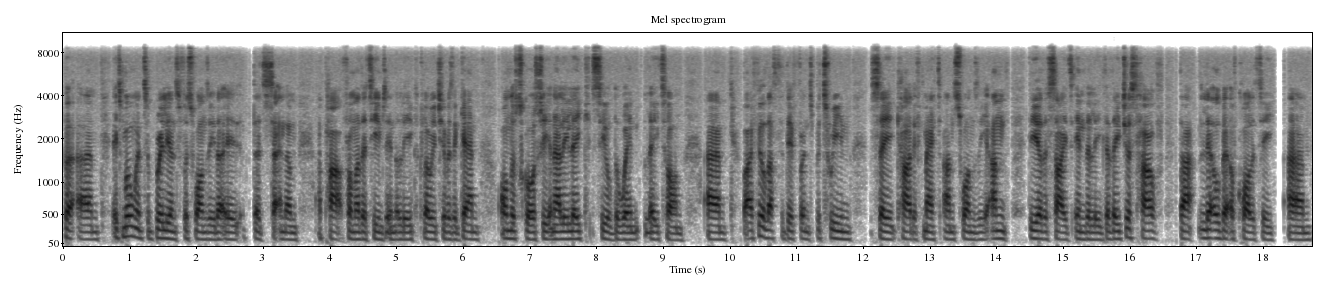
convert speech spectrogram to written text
But um, it's moments of brilliance for Swansea that is, that's setting them apart from other teams in the league. Chloe Chivers again on the score sheet, and Ellie Lake sealed the win late on. Um, but I feel that's the difference between, say, Cardiff Met and Swansea and the other sides in the league, that they just have that little bit of quality um,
